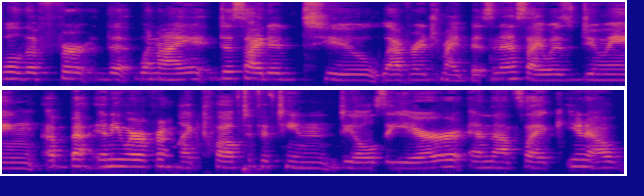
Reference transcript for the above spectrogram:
Well, the for the when I decided to leverage my business, I was doing about anywhere from like 12 to 15 deals a year. And that's like, you know,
